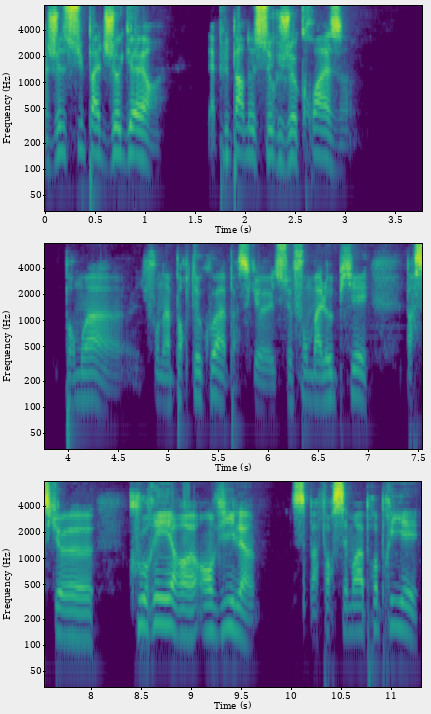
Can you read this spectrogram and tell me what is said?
je ne suis pas jogger. La plupart de ceux que je croise pour moi, ils font n'importe quoi parce qu'ils se font mal aux pieds, parce que courir en ville, c'est pas forcément approprié.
